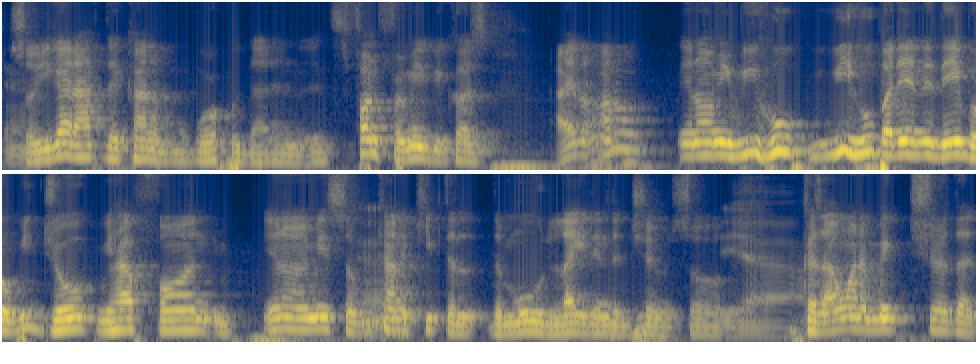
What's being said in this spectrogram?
Yeah. so you gotta have to kind of work with that and it's fun for me because I don't, I don't, you know, what I mean, we hoop, we hoop at the end of the day, but we joke, we have fun, you know what I mean. So we kind of keep the the mood light in the gym. So Yeah. because I want to make sure that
